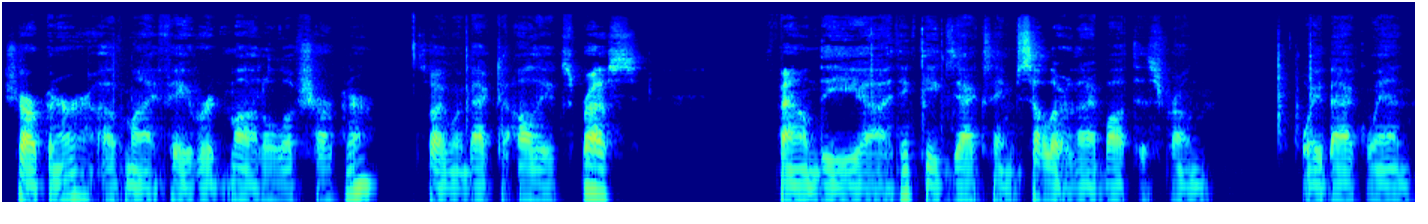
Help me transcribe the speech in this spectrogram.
sharpener of my favorite model of sharpener. So I went back to AliExpress, found the, uh, I think the exact same seller that I bought this from way back when,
